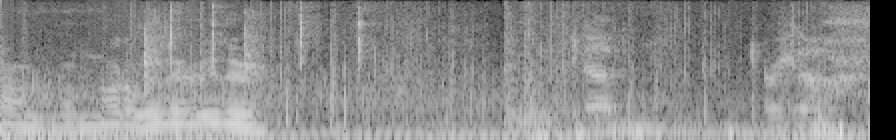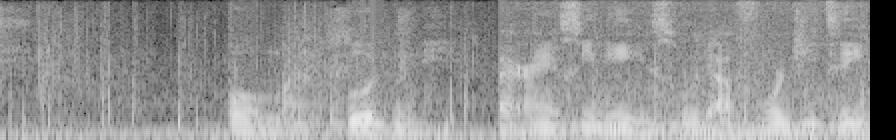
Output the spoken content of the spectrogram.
Um, I'm not over there either. Yep. Here we go. Oh my goodness. I ain't see these. We got Ford GT.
